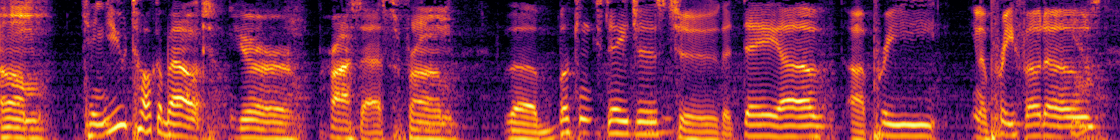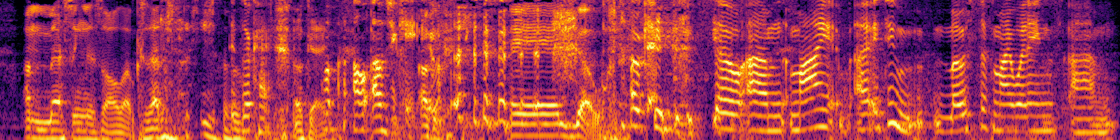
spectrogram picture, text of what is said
Um, can you talk about your process from the booking stages to the day of uh, pre, you know, pre photos? I'm messing this all up because I don't know. It's okay. Okay. Well, I'll educate you. Okay. and go. okay. So um, my I do most of my weddings um,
